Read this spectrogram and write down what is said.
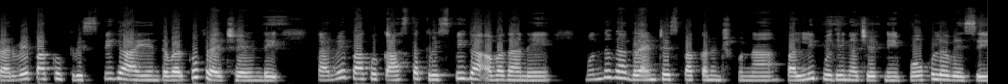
కరివేపాకు క్రిస్పీగా అయ్యేంత వరకు ఫ్రై చేయండి. కరివేపాకు కాస్త క్రిస్పీగా అవగానే ముందుగా గ్రైండ్ చేసి పక్కనుంచుకున్న పల్లి పుదీనా చట్నీ పోపులో వేసి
